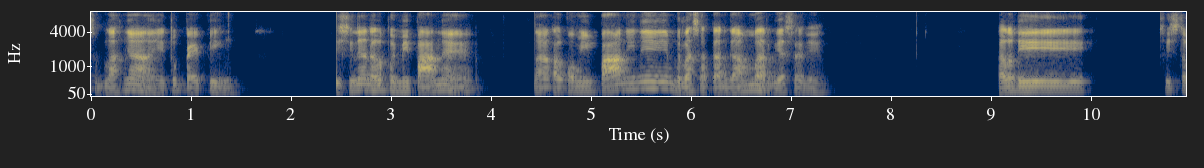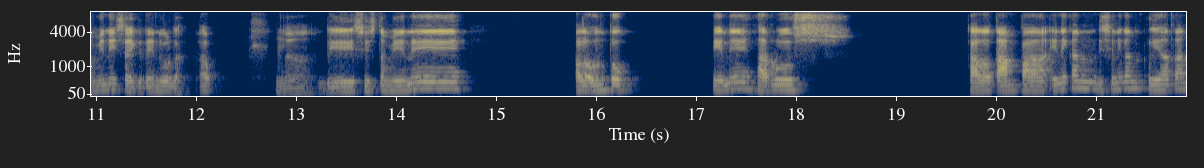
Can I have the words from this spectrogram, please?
sebelahnya, yaitu piping. Di sini adalah pemipaannya ya. Nah, kalau pemipaan ini berdasarkan gambar biasanya. Kalau di sistem ini saya gedein dulu lah. Nah, di sistem ini kalau untuk ini harus kalau tanpa ini kan di sini kan kelihatan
